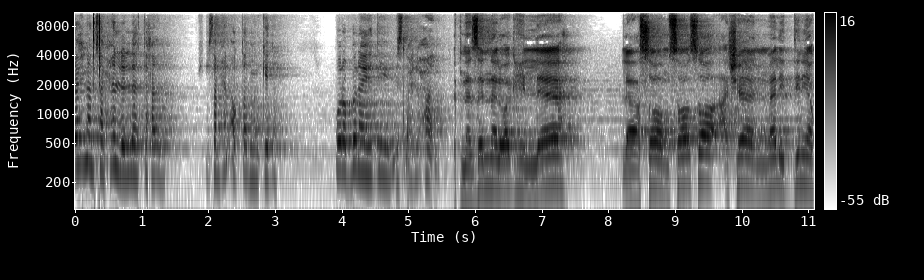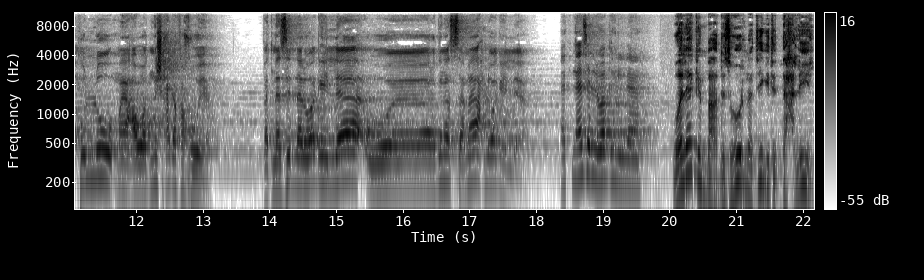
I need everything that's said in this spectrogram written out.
إحنا مسامحين لله تعالى مش مسامحين أكتر من كده. وربنا يهديه ويصلح له حاله اتنزلنا لوجه الله لعصام صاصة عشان مال الدنيا كله ما يعوضنيش حاجة في أخويا. فتنزلنا لوجه الله ورضينا السماح لوجه الله. اتنازل لوجه الله. ولكن بعد ظهور نتيجة التحليل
